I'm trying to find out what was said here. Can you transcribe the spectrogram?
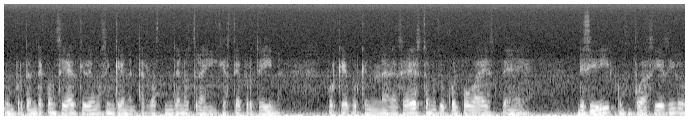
importante a considerar es que debemos incrementar bastante nuestra ingesta de proteína. ¿Por qué? Porque al hacer esto nuestro cuerpo va a este, decidir, como por así decirlo,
